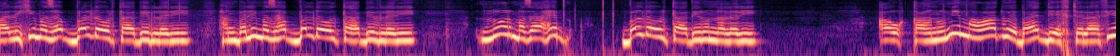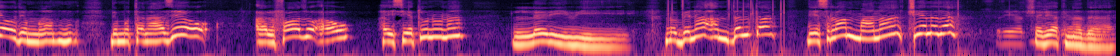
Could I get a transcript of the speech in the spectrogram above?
مالکی مذهب بل ډول تعبیر لري حنبلي مذهب بل ډول تعبیر لري نور مذاهب بل ډول تعبیرونه لري او قانوني مواد وي باید د اختلافي او د متنازع الفاظ او حیثیتونو نه لري وي نو بنا دلته د اسلام معنا چې نه ده شریعت نه ده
